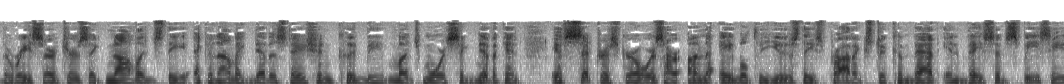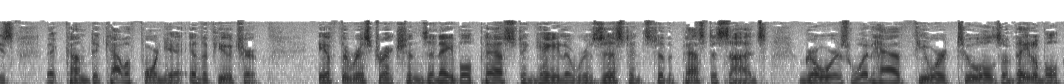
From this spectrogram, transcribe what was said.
The researchers acknowledge the economic devastation could be much more significant if citrus growers are unable to use these products to combat invasive species that come to California in the future. If the restrictions enable pests to gain a resistance to the pesticides, growers would have fewer tools available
